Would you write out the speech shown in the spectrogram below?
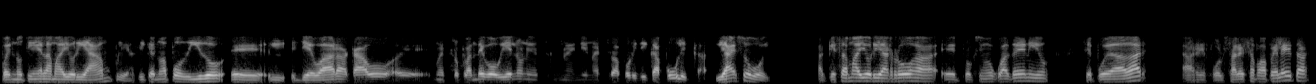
pues no tiene la mayoría amplia, así que no ha podido eh, llevar a cabo eh, nuestro plan de gobierno ni, ni nuestra política pública. Y a eso voy, a que esa mayoría roja el próximo cuatrenio se pueda dar, a reforzar esa papeleta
